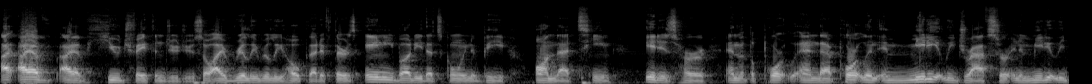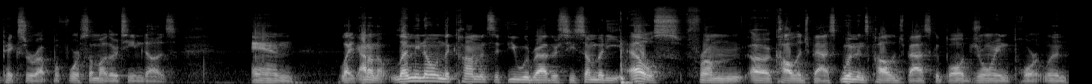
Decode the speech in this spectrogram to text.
I, I have I have huge faith in Juju. So I really, really hope that if there's anybody that's going to be on that team, it is her, and that the Port and that Portland immediately drafts her and immediately picks her up before some other team does. And like I don't know, let me know in the comments if you would rather see somebody else from uh, college bas- women's college basketball join Portland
